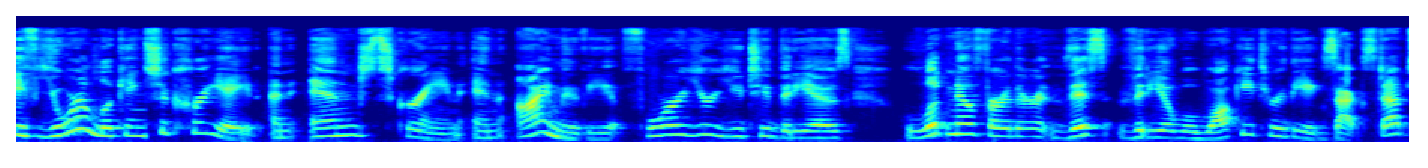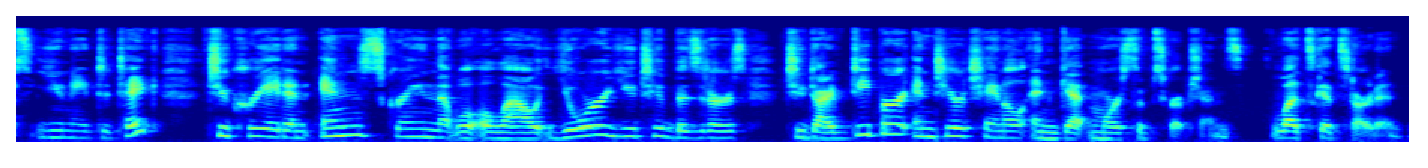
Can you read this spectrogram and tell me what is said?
If you're looking to create an end screen in iMovie for your YouTube videos, look no further. This video will walk you through the exact steps you need to take to create an end screen that will allow your YouTube visitors to dive deeper into your channel and get more subscriptions. Let's get started.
